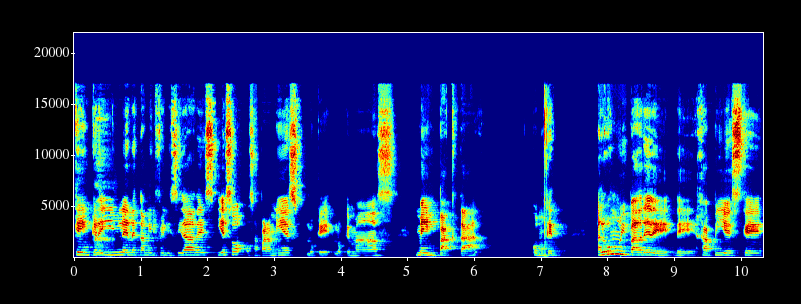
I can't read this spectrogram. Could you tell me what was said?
qué increíble, neta, mil felicidades. Y eso, o sea, para mí es lo que, lo que más me impacta, como que algo muy padre de, Happy es que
